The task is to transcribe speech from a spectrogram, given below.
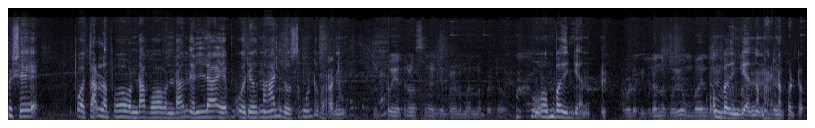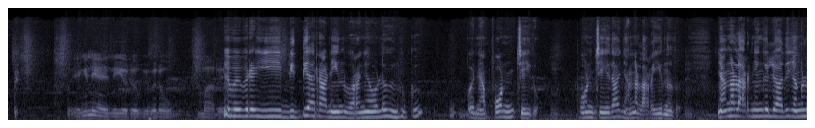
പക്ഷേ തള്ള പോവണ്ട പോവണ്ട എന്നെല്ലാം ഒരു നാല് ദിവസം കൊണ്ട് പറഞ്ഞു. എത്ര ദിവസം കഴിഞ്ഞപ്പോഴാണ് മരണപ്പെട്ടത്? ഒമ്പതിന്റെ അന്ന് അവിടെ ഇവിടെ നിന്ന് പോയി ഒമ്പതിന്റെ ഒമ്പതിന്റെ അന്ന് മരണപ്പെട്ടു. എങ്ങനെയായിരുന്നു ഈ ഒരു വിവരവും മാറി ഇവർ ഈ വിദ്യാറാണി എന്ന് പറഞ്ഞവൾ ഇവർക്ക് പിന്നെ ഫോൺ ചെയ്തു. ഫോൺ ചെയ്താൽ ഞങ്ങൾ അറിയുന്നത്. ഞങ്ങൾ അറിഞ്ഞെങ്കിലും അത് ഞങ്ങൾ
